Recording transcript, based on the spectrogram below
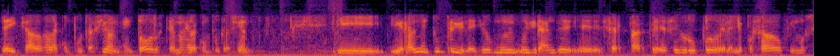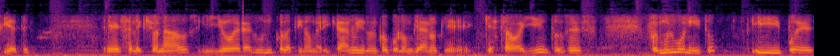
dedicados a la computación, en todos los temas de la computación. Y, y es realmente un privilegio muy, muy grande eh, ser parte de ese grupo. El año pasado fuimos siete eh, seleccionados y yo era el único latinoamericano y el único colombiano que, que estaba allí, entonces fue muy bonito y pues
